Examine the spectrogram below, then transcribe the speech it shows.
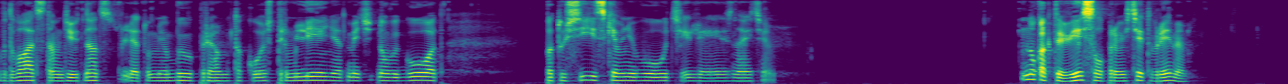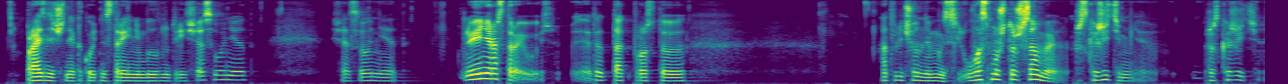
В 20, там, 19 лет у меня было прям такое стремление отметить Новый год, потусить с кем-нибудь или, знаете, ну, как-то весело провести это время. Праздничное какое-то настроение было внутри, сейчас его нет. Сейчас его нет. Но я не расстраиваюсь. Это так просто отвлеченная мысль. У вас может то же самое. Расскажите мне. Расскажите.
